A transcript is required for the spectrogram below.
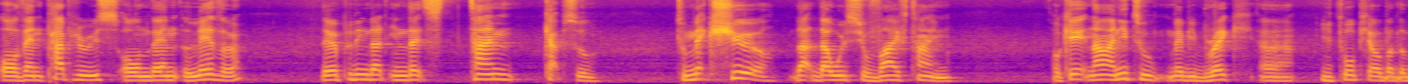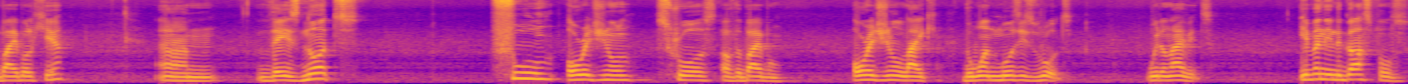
or then papyrus, or then leather, they were putting that in this time capsule to make sure that that will survive time. Okay, now I need to maybe break uh, utopia about the Bible here um, there is not full original scrolls of the Bible. Original like the one Moses wrote. We don't have it. Even in the Gospels,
